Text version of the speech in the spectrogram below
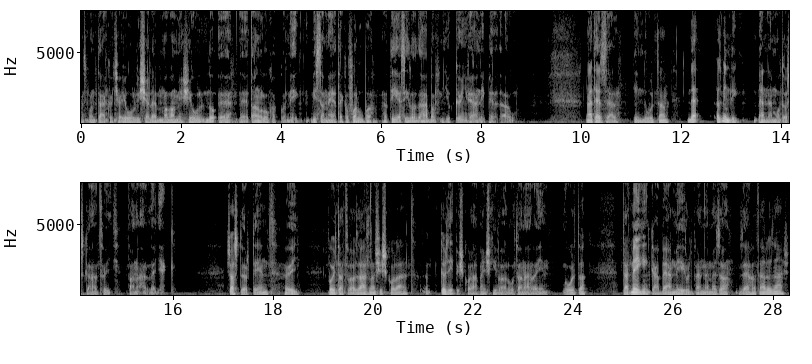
Azt mondták, hogy ha jól viselem magam és jól do, ö, tanulok, akkor még visszamehetek a faluba, a TS irodába, mondjuk könyvelni például. Na hát ezzel indultam, de az mindig bennem motoszkált, hogy tanár legyek. És az történt, hogy folytatva az általános iskolát, a középiskolában is kiváló tanáraim voltak, tehát még inkább elmélyült bennem ez az elhatározás,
